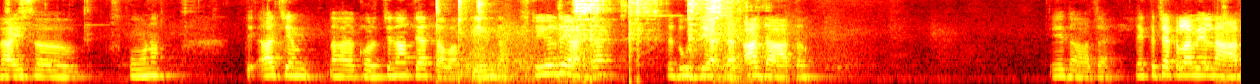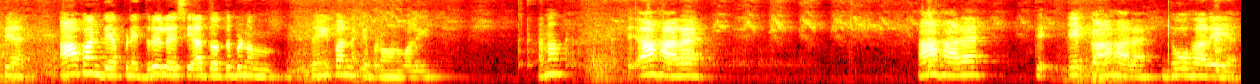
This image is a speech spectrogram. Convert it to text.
ਰਾਈਸ ਸਪੂਨ ਤੇ ਆ ਚਿਮ, ਆਹ ਖੁਰਚਣਾ ਤੇ ਆ ਤਵਾ ਸਟੀਲ ਦਾ। ਸਟੀਲ ਦੇ ਆਟਾ ਤੇ ਦੂਜੇ ਆਟਾ ਆ ਦਾਤ। ਇਹ ਦਾਤ ਹੈ। ਇੱਕ ਚਕਲਾ ਵੇਲਣਾ ਆ ਪਿਆ ਆ ਭਾਂਡੇ ਆਪਣੇ ਇਧਰੇ ਲਏ ਸੀ। ਆ ਦੁੱਧ ਬਣਾ ਦਹੀਂ ਭੰਨ ਕੇ ਬਣਾਉਣ ਵਾਲੀ। ਹਨਾ? ਤੇ ਆ ਹਾਰਾ ਹੈ। ਆ ਹਾਰਾ ਹੈ ਤੇ ਇੱਕ ਆ ਹਾਰਾ ਹੈ। ਦੋ ਹਾਰੇ ਹੈ।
